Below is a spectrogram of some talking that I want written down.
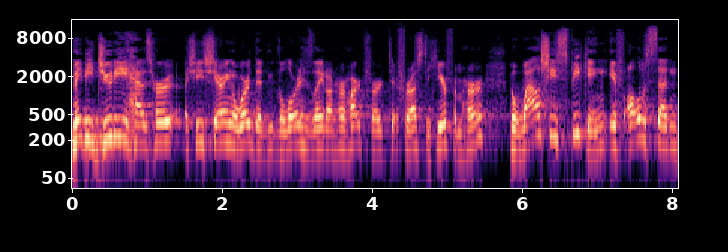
Maybe Judy has her, she's sharing a word that the Lord has laid on her heart for, to, for us to hear from her. But while she's speaking, if all of a sudden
